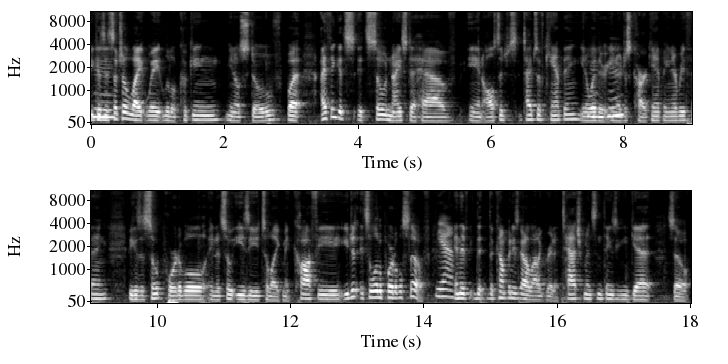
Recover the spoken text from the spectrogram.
because Mm-hmm. it's such a lightweight little cooking you know stove but i think it's it's so nice to have in all such types of camping you know whether Mm-hmm. you know just car camping and everything because it's so portable and it's so easy to like make coffee you just it's a little portable stove Yeah. and the, the, the company's got a lot of great attachments and things you can get so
